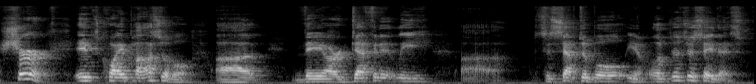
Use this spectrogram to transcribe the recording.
Sure, it's quite possible. Uh, they are definitely uh, susceptible. You know, let's just say this.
